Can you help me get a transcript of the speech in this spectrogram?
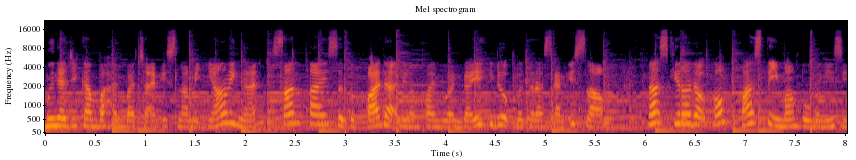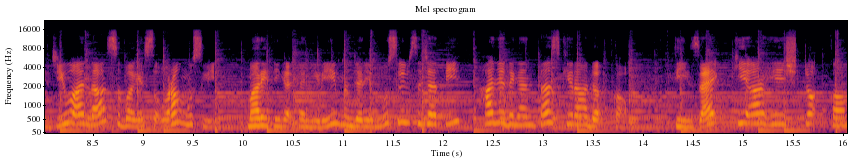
Menyajikan bahan bacaan Islamik yang ringan, santai serta padat dengan panduan gaya hidup berteraskan Islam, Tazkirah.com pasti mampu mengisi jiwa anda sebagai seorang Muslim. Mari tingkatkan diri menjadi Muslim sejati hanya dengan Tazkirah.com. tzkrh.com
